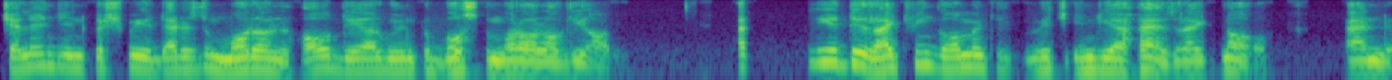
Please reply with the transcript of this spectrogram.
challenge in Kashmir. That is the moral, how they are going to boost the morale of the army. The right wing government which India has right now, and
